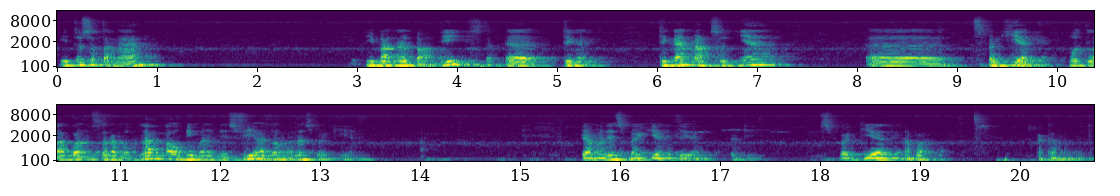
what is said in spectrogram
itu setengah bima'nan ba'di eh, dengan dengan maksudnya eh, sebagian mutlakon secara mutlak atau bima'nan nisfi atau mana sebagian. Dan maksudnya sebagian itu ya tadi sebagian apa agama itu.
